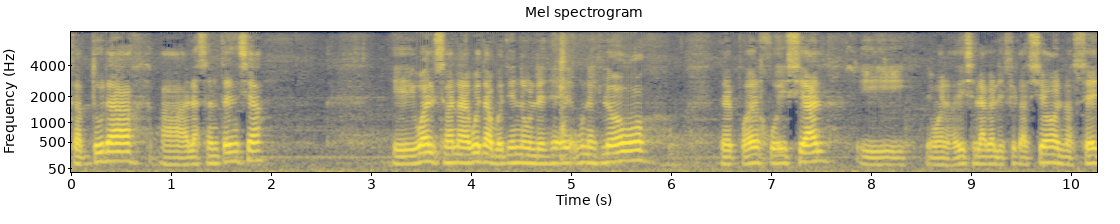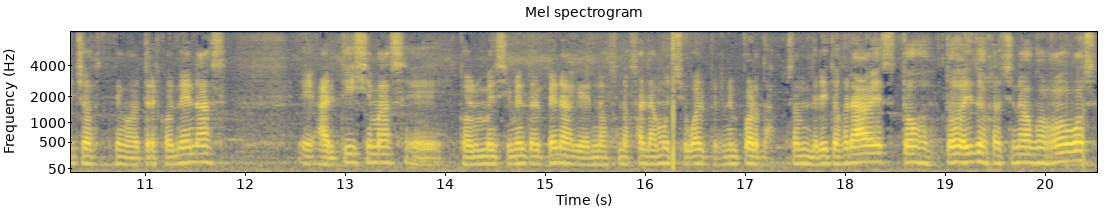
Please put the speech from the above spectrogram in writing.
captura a la sentencia. igual se van a dar cuenta porque tiene un, un del Poder Judicial y, bueno, dice la calificación, los hechos, tengo tres condenas eh, altísimas, eh, con un vencimiento de pena que nos, nos, falta mucho igual, pero no importa, son delitos graves, todos, todos delitos relacionados con robos.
